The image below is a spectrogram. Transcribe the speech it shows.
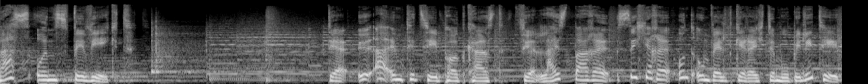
Was uns bewegt. Der ÖAMTC-Podcast für leistbare, sichere und umweltgerechte Mobilität.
